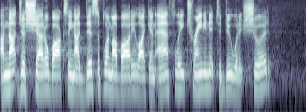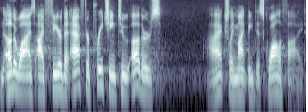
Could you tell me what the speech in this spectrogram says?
I'm not just shadow boxing. I discipline my body like an athlete, training it to do what it should. And otherwise, I fear that after preaching to others, I actually might be disqualified.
